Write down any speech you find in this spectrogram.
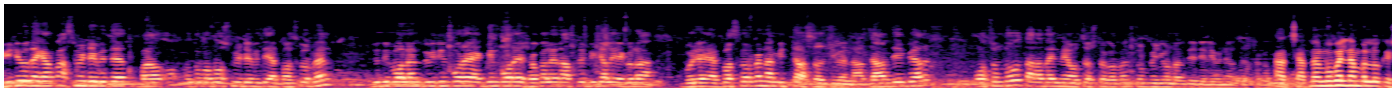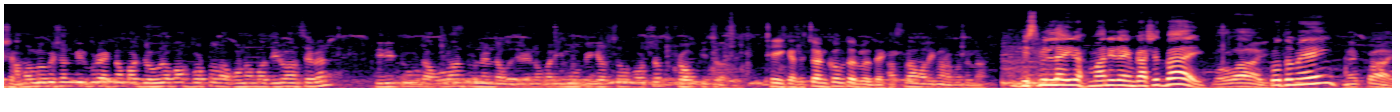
ভিডিও দেখার পাঁচ মিনিটের ভিতরে বা অথবা দশ মিনিটের ভিতরে অ্যাডভান্স করবেন। যদি বলেন দুই দিন পরে একদিন পরে সকালে রাত্রে বিকালে এগুলা বলে অ্যাডভান্স করবেন না মিথ্যা আশ্বাস দিবেন না। যার যেই পেয়ার পছন্দ তাড়াতাড়ি নেওয়ার চেষ্টা করবেন চব্বিশ ঘণ্টার ভিতরে ডেলিভারি নেওয়ার চেষ্টা করবেন। আচ্ছা আপনার মোবাইল নাম্বার লোকেশন আমার লোকেশন মিরপুর এক নম্বর Jahurabad Battala phone number zero one seven three two double one two nine double zero নম্বর ইমো বিকাশ হোয়াটসঅ্যাপ সব কিছু আছে। ঠিক আছে চয়ন কবুতরগুলো দেখেন আসসালামু আলাইকুম রহমতুল্লাহ। বিসমিল্লাহ রহমান রাহিম। রাশেদ ভাই বড় ভাই প্রথমেই ম্যাক পাই।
